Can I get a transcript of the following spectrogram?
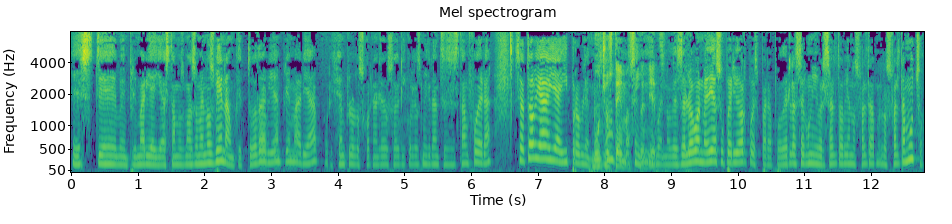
Este, en primaria ya estamos más o menos bien, aunque todavía en primaria, por ejemplo, los jornaleros agrícolas migrantes están fuera. O sea, todavía hay ahí problemas. Muchos temas pendientes. bueno, desde luego en media superior, pues para poderla hacer universal todavía nos falta, nos falta mucho.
